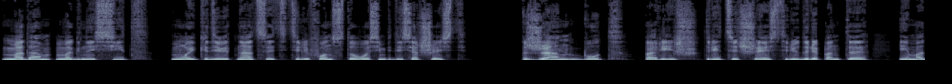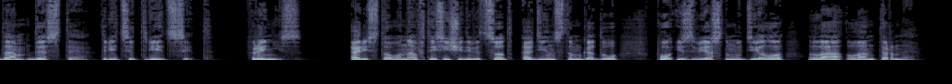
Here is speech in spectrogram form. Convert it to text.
мадам Магнесит, Мойка 19, телефон 10856. Жан Бут, Париж, 36, Рю де Панте и мадам Десте, 33, Цит, Френис. Арестована в 1911 году по известному делу Ла Лантерне.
